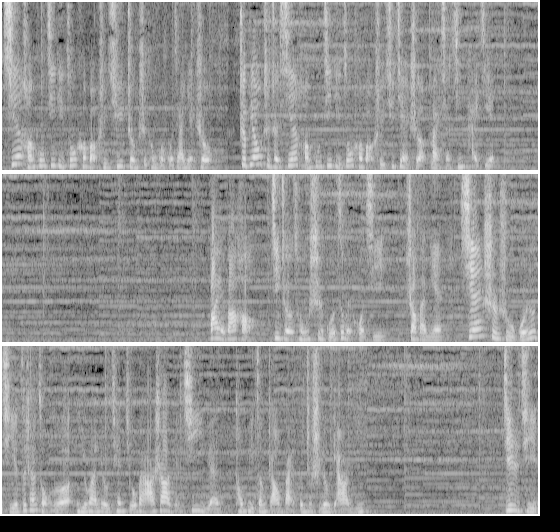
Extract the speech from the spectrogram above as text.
西安航空基地综合保税区正式通过国家验收，这标志着西安航空基地综合保税区建设迈向新台阶。八月八号，记者从市国资委获悉，上半年西安市属国有企业资产总额一万六千九百二十二点七亿元，同比增长百分之十六点二一。即日起，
